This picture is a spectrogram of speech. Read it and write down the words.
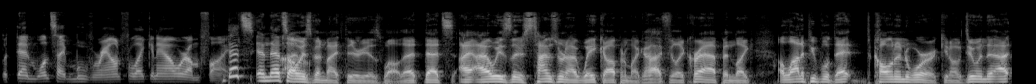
But then once I move around for like an hour, I'm fine. That's and that's always been my theory as well. That that's I, I always there's times when I wake up and I'm like, oh, I feel like crap, and like a lot of people that calling into work, you know, doing that,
